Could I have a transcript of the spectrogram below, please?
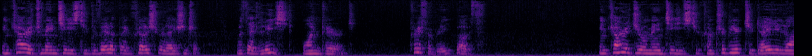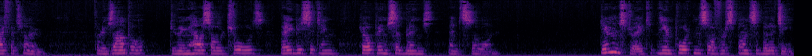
encourage mentees to develop a close relationship with at least one parent preferably both. Encourage your mentees to contribute to daily life at home, for example, doing household chores, babysitting, helping siblings, and so on. Demonstrate the importance of responsibility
